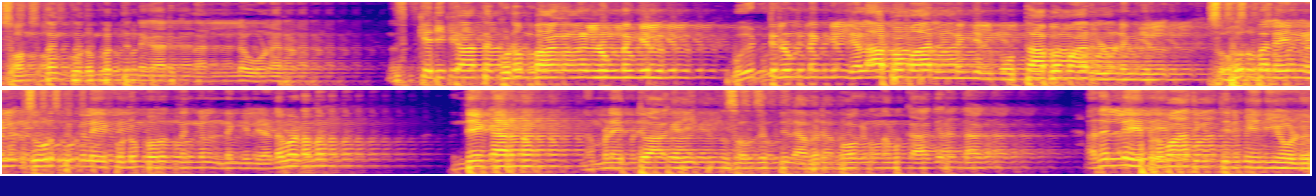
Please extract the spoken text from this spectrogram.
സ്വന്തം കുടുംബത്തിന്റെ കാര്യത്തിൽ നല്ല ഉണരണം. നിസ്കരിക്കാത്ത കുടുംബാംഗങ്ങളിലുണ്ടെങ്കിൽ വീട്ടിലുണ്ടെങ്കിൽ എളാപ്പമാരുണ്ടെങ്കിൽ മൂത്താപ്പമാരിലുണ്ടെങ്കിൽ സുഹൃവലയങ്ങളിൽ സുഹൃത്തുക്കളെ കുടുംബ ബന്ധങ്ങൾ ഉണ്ടെങ്കിൽ ഇടപെടണം. എന്തേ കാരണം? നമ്മൾ ഏറ്റവും ആഗ്രഹിക്കുന്ന സ്വർഗത്തിൽ അവരും പോകണം നമുക്ക് ആഗ്രഹം ഉണ്ടാകണം. അതല്ലേ പ്രവാചകൻ തിരുമേനിയോട്.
